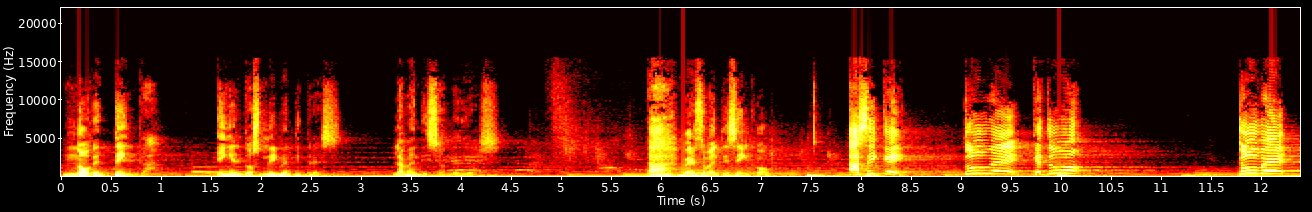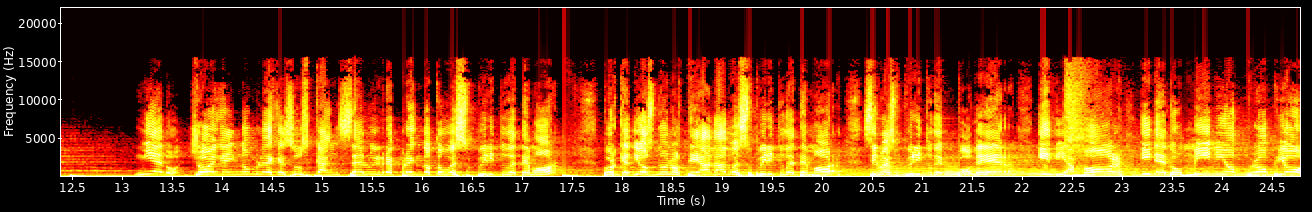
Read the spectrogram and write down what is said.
no detenga en el 2023 la bendición de Dios. Ah, verso 25. Así que tuve, ¿qué tuvo? Miedo. Yo en el nombre de Jesús cancelo y reprendo todo espíritu de temor. Porque Dios no nos te ha dado espíritu de temor, sino espíritu de poder y de amor y de dominio propio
